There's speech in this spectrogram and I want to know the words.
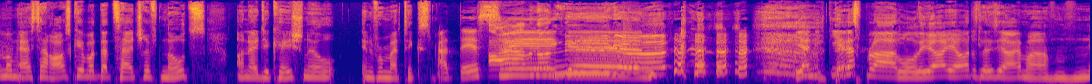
naja, er ist Herausgeber der Zeitschrift Notes on Educational Informatics. ah, deswegen. ja, nicht jeder. Das Bladel, ja, ja, das lese ich auch immer. Mhm.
